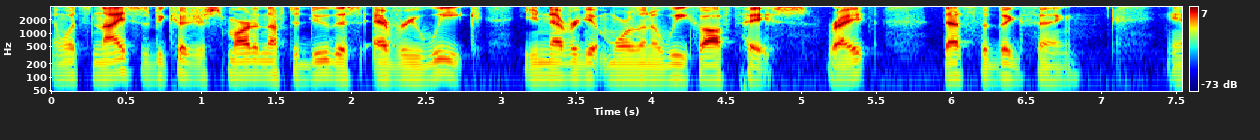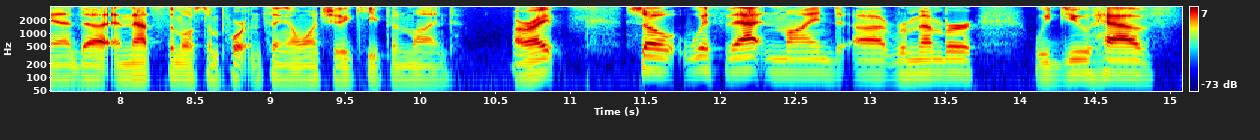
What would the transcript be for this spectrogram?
And what's nice is because you're smart enough to do this every week, you never get more than a week off pace, right? That's the big thing. And, uh, and that's the most important thing I want you to keep in mind. All right. So, with that in mind, uh, remember we do have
